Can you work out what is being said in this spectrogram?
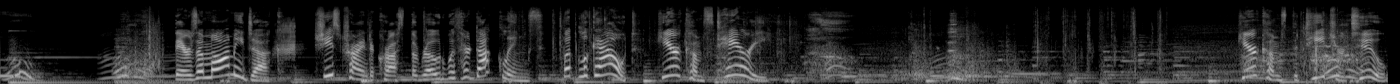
Ooh. There's a mommy duck. She's trying to cross the road with her ducklings. But look out! Here comes Terry. Here comes the teacher, too.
